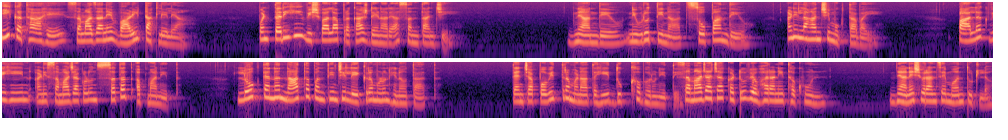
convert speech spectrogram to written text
ही कथा आहे समाजाने वाळीत टाकलेल्या पण तरीही विश्वाला प्रकाश देणाऱ्या संतांची. ज्ञानदेव निवृत्तीनाथ सोपानदेव आणि लहानशी मुक्ताबाई. पालकविहीन आणि समाजाकडून सतत अपमानित. लोक त्यांना नाथपंथींची लेकरं म्हणून हिनवतात त्यांच्या पवित्र मनातही दुःख भरून येते. समाजाच्या कटू व्यवहारांनी थकून ज्ञानेश्वरांचे मन तुटलं.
